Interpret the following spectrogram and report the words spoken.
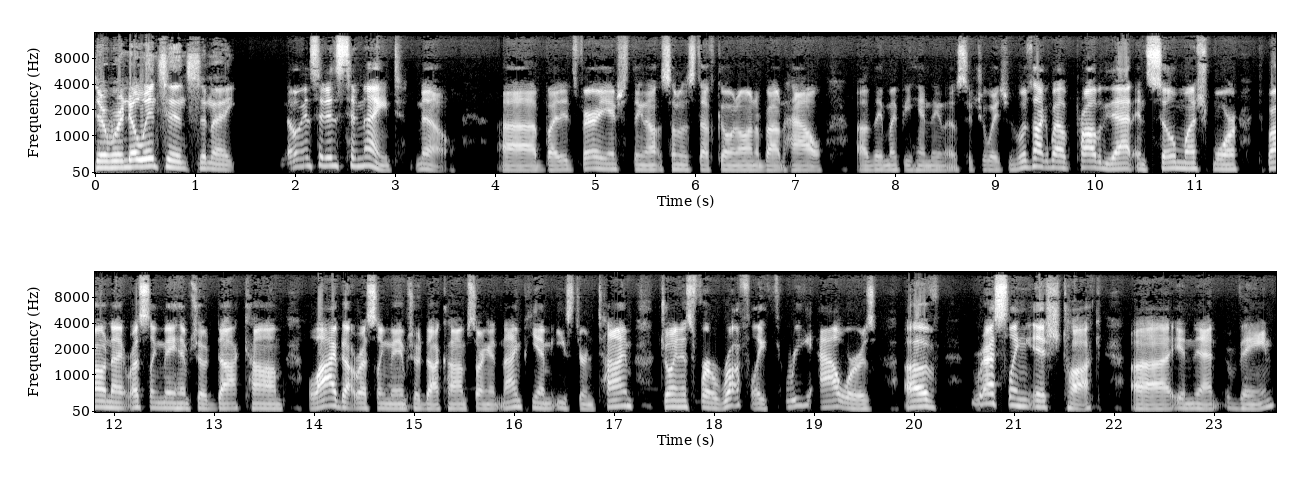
There were no incidents tonight. No incidents tonight. No. Uh, but it's very interesting uh, some of the stuff going on about how uh, they might be handling those situations. We'll talk about probably that and so much more tomorrow night, WrestlingMayhemShow.com, live.WrestlingMayhemShow.com, starting at 9 p.m. Eastern Time. Join us for roughly three hours of wrestling-ish talk uh, in that vein.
